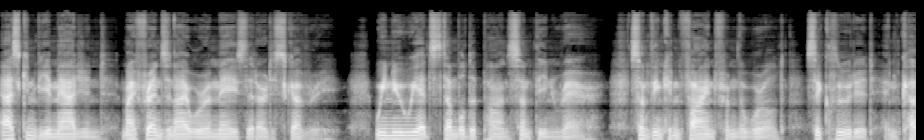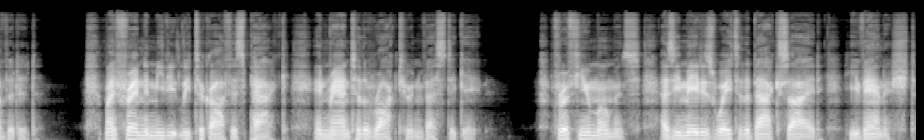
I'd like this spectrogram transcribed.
As can be imagined, my friends and I were amazed at our discovery. We knew we had stumbled upon something rare, something confined from the world, secluded and coveted. My friend immediately took off his pack and ran to the rock to investigate. For a few moments, as he made his way to the back side, he vanished.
